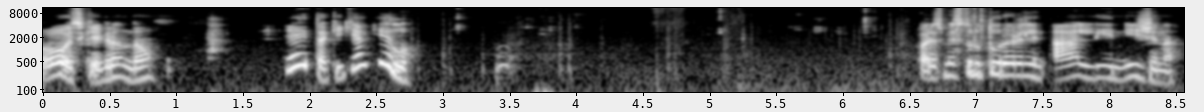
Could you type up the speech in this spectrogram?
Oh, isso aqui é grandão. Eita, o que, que é aquilo? Parece uma estrutura alienígena.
